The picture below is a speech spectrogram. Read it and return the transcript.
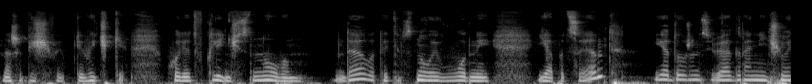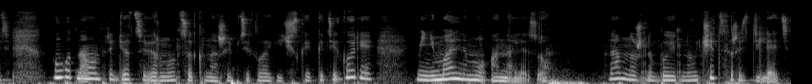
наши пищевые привычки входят в клинч с новым, да, вот этим с новой вводной «я пациент», я должен себя ограничивать. Ну вот нам и придется вернуться к нашей психологической категории, минимальному анализу. Нам нужно будет научиться разделять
